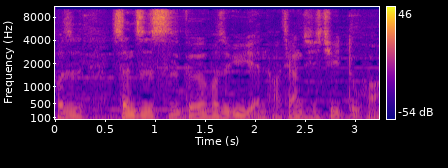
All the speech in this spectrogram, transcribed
或是甚至诗歌或是寓言哈，这样去去读哈。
